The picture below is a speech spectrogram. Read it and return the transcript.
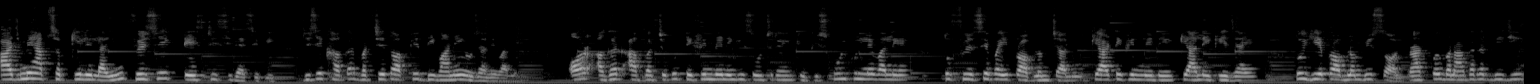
आज मैं आप सबके लिए लाई हूँ फिर से एक टेस्टी सी रेसिपी जिसे खाकर बच्चे तो आपके दीवाने ही हो जाने वाले हैं। और अगर आप बच्चों को टिफ़िन देने की सोच रहे हैं, क्योंकि स्कूल खुलने वाले हैं तो फिर से वही प्रॉब्लम चालू, क्या टिफ़िन में दें, क्या लेके जाएँ तो ये प्रॉब्लम भी सॉल्व रात को बनाकर रख दीजिए।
